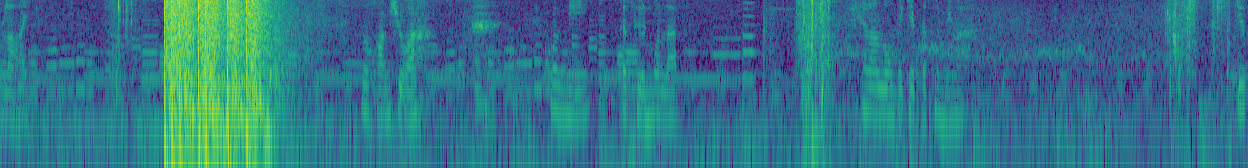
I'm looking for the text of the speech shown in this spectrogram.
รียบร้อยเพื่อความชัวร์พวกนี้กระสุนหมดละให้เราลงไปเก็บกระสุนดีกว่าจึ๊บ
